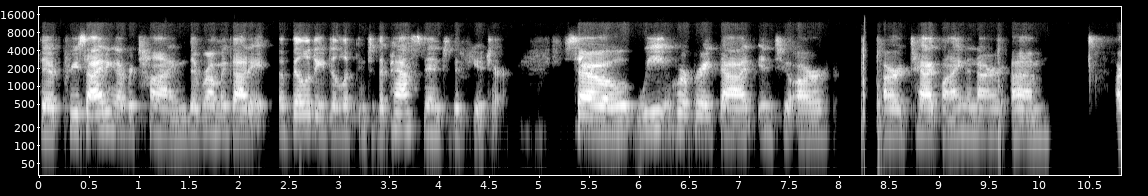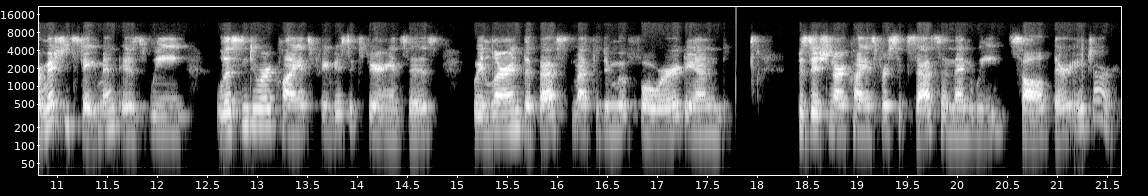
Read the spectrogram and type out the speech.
the presiding over time the roman god ability to look into the past and into the future. So we incorporate that into our our tagline and our um, our mission statement is we listen to our clients previous experiences. We learn the best method to move forward and position our clients for success, and then we solve their HR.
